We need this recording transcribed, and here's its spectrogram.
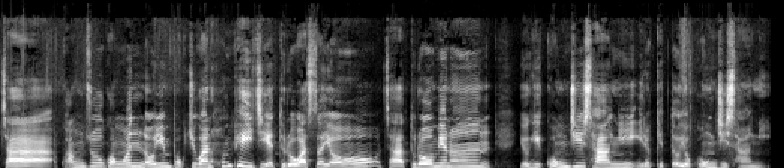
자 광주공원 노인복지관 홈페이지에 들어왔어요. 자 들어오면은 여기 공지사항이 이렇게 떠요. 공지사항이 이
